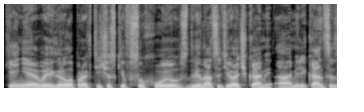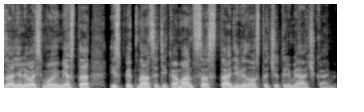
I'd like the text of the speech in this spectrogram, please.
Кения выиграла практически в сухую с 12 очками, а американцы заняли восьмое место из 15 команд со 194 очками.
